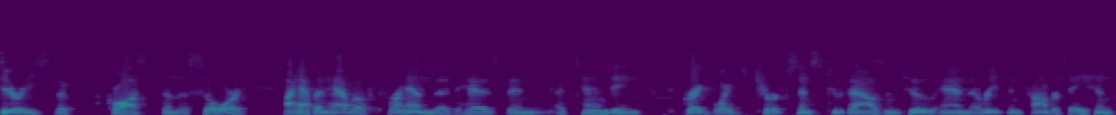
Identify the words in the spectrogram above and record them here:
series, The Cross and the Sword. I happen to have a friend that has been attending Greg Boyd's church since 2002, and a recent conversation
